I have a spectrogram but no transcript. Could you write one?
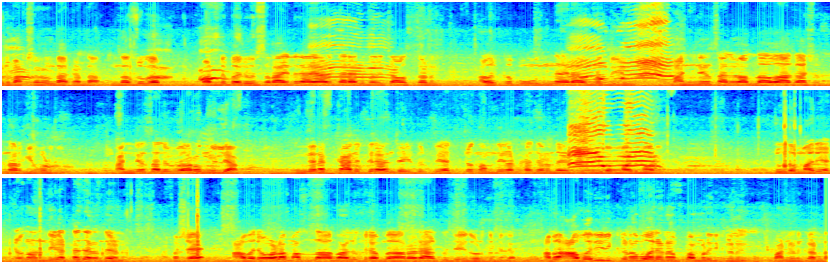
ഒരു ഭക്ഷണം ഉണ്ടാക്കണ്ട. എന്താ സുഖം? പണ്ട് ബലൂസറായിലായ ആൾക്കാർ അനുഭവിച്ച അവസ്ഥയാണ്. അവർക്ക് മൂന്ന് നേരം ആകുമ്പോൾ എന്ത് ചെയ്യും? മഞ്ഞ സ്ഥലം അള്ളാവ് ആകാശത്ത് നിന്ന് ഇറക്കി കൊടുക്കും. മഞ്ഞ സ്ഥലം വേറെ ഒന്നുമില്ല ഇങ്ങനൊക്കെ അനുഗ്രഹം ചെയ്തിട്ട് ഏറ്റവും നന്ദി കെട്ട ജനതയായിട്ട് ജൂതന്മാർ മാറി. ജൂതന്മാർ ഏറ്റവും നന്ദി കെട്ട ജനതയാണ്. പക്ഷേ അവരോളം അള്ളാഹു അനുഗ്രഹം വേറൊരാൾക്കും ചെയ്തു കൊടുത്തിട്ടില്ല. അപ്പൊ അവരിരിക്കണ പോലെയാണ് ഇപ്പൊ നമ്മൾ ഇരിക്കണത് പണിയെടുക്കണ്ട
